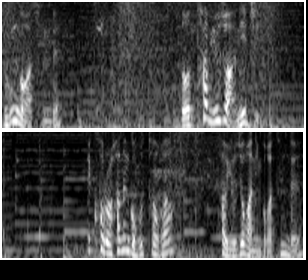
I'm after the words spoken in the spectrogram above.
죽은 것 같은데 너 탑 유저 아니지? 에코를 하는 거부터가 탑 유저가 아닌 것 같은데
